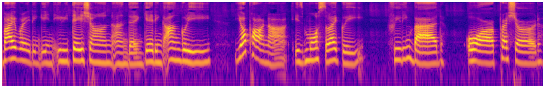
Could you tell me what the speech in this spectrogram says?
vibrating in irritation and uh, getting angry, your partner is most likely feeling bad or pressured,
